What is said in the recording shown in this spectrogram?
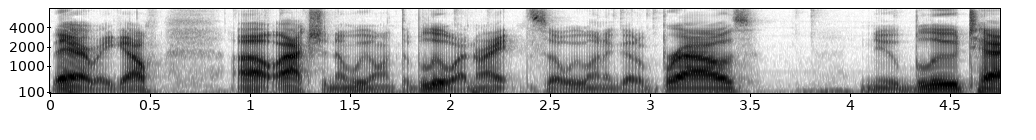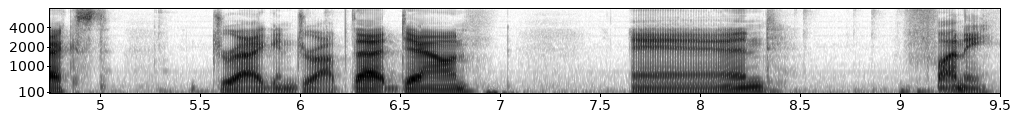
There we go. Uh, actually, no, we want the blue one, right? So we want to go to Browse, New Blue Text, drag and drop that down. And funny,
